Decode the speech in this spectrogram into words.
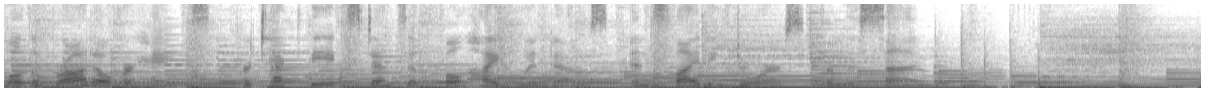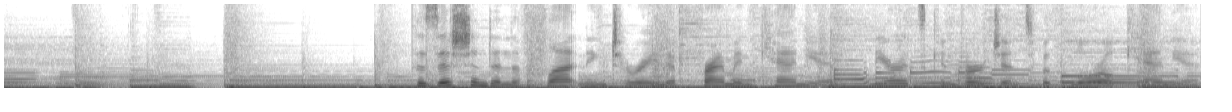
while the broad overhangs protect the extensive full-height windows and sliding doors from the sun. Positioned in the flattening terrain of Fryman Canyon near its convergence with Laurel Canyon,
